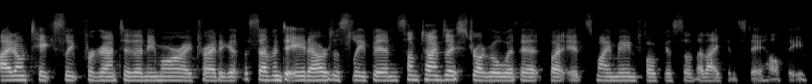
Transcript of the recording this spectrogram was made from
I don't take sleep for granted anymore. I try to get the seven to eight hours of sleep in. Sometimes I struggle with it, but it's my main focus so that I can stay healthy.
